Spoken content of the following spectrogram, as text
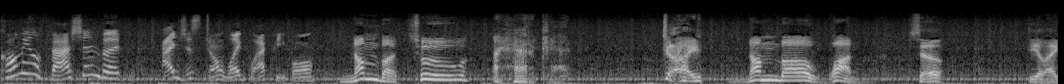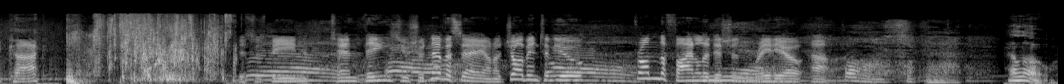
Call me old fashioned, but I just don't like black people. Number 2. I had a cat. Died. Number 1. So, do you like cock? This has been 10 Things You Should Never Say on a Job Interview from the Final Edition Radio Hour. Hello.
